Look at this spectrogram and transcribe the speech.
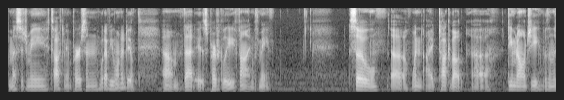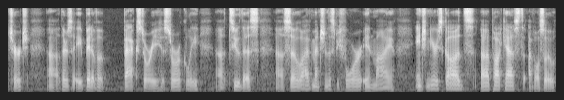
Message me, talk to me in person, whatever you want to do. Um, that is perfectly fine with me. So, uh, when I talk about uh, demonology within the church, uh, there's a bit of a backstory historically uh, to this. Uh, so, I've mentioned this before in my Ancient Near East Gods uh, podcast. I've also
